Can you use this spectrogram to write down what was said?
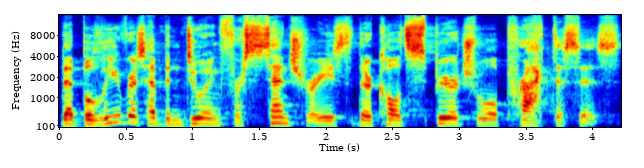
that believers have been doing for centuries. They're called spiritual practices.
